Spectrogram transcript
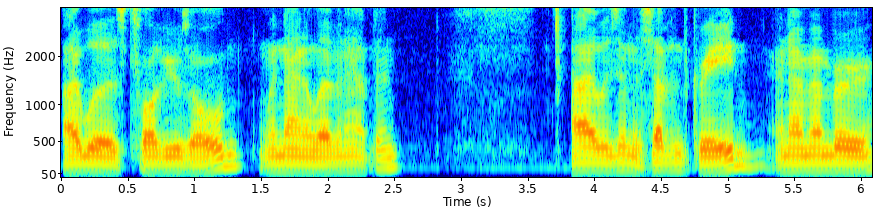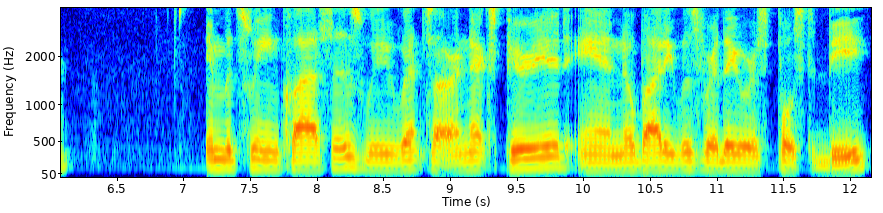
I was 12 years old when 9 11 happened. I was in the seventh grade, and I remember in between classes, we went to our next period, and nobody was where they were supposed to be.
